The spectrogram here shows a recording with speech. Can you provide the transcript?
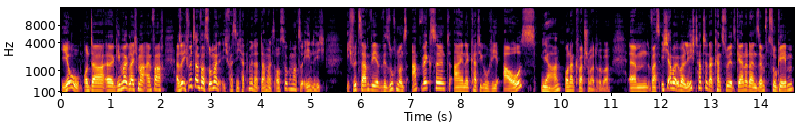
Jo, und da äh, gehen wir gleich mal einfach, also ich würde es einfach so mal, ich weiß nicht, hatten wir das damals auch so gemacht, so ähnlich? Ich würde sagen, wir, wir suchen uns abwechselnd eine Kategorie aus Ja. und dann quatschen wir drüber. Ähm, was ich aber überlegt hatte, da kannst du jetzt gerne deinen Senf zugeben,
